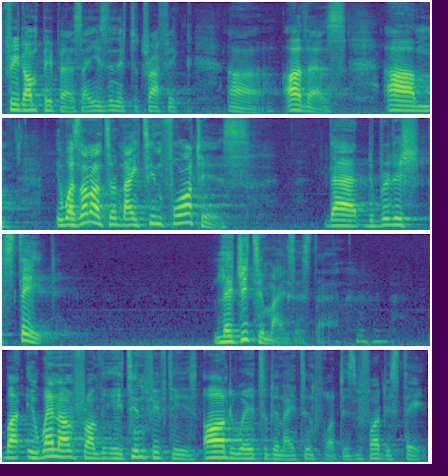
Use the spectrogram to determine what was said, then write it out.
freedom papers and using it to traffic uh, others. Um, it was not until 1940s that the British state legitimizes that. Mm-hmm. But it went on from the 1850s all the way to the 1940s before the state.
